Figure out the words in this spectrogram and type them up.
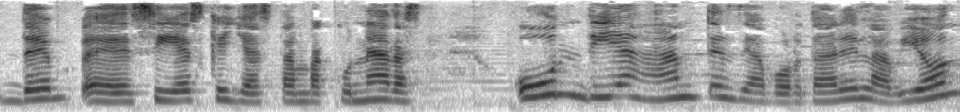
de, si es que ya están vacunadas un día antes de abordar el avión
